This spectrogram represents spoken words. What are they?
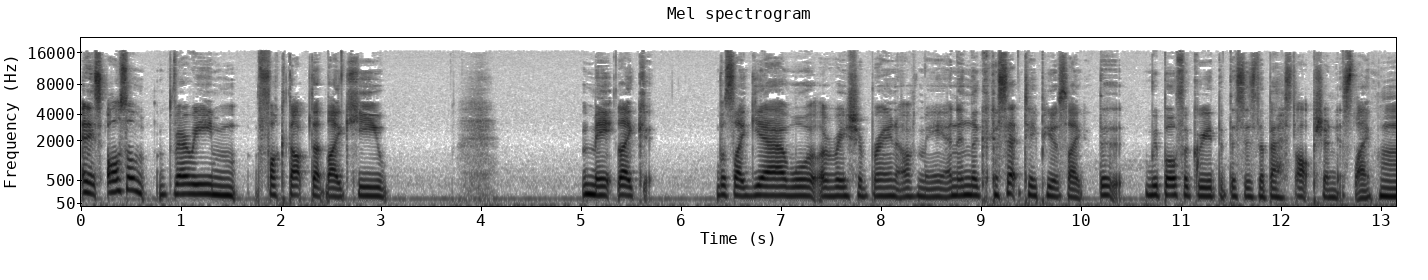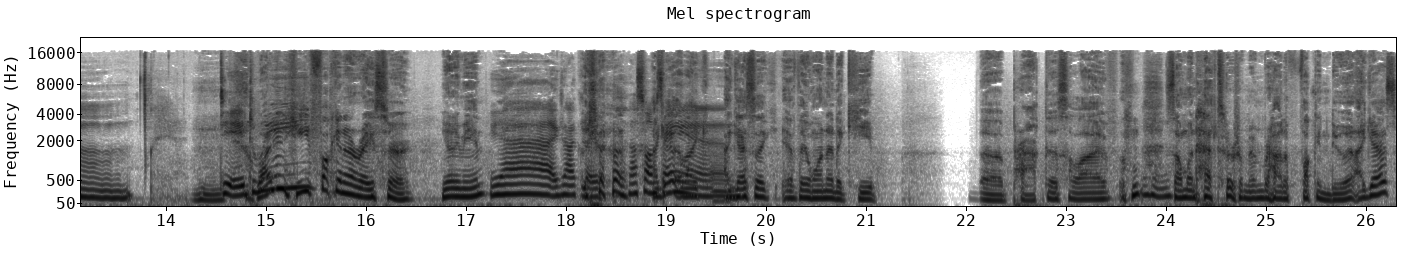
And it's also very m- fucked up that like he made like was like, "Yeah, we'll erase your brain of me," and in the cassette tape, he was like, the, "We both agreed that this is the best option." It's like, hmm, did we? Why did he fucking erase her? You know what I mean? Yeah, exactly. That's what I'm I saying. Guess, like, I guess like if they wanted to keep the practice alive, Mm-hmm. someone had to remember how to fucking do it. I guess,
